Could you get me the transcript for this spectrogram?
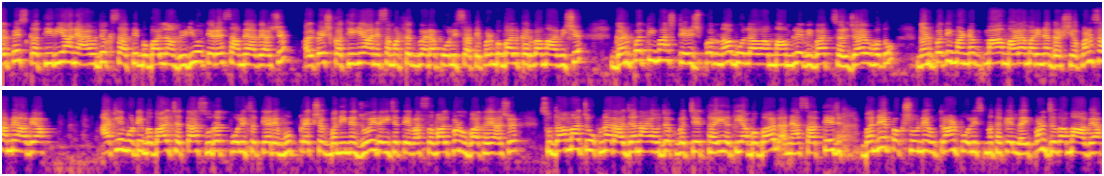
અલ્પેશ કથિરિયા અને આયોજક સાથે બબાલના વીડિયો ત્યારે સામે આવ્યા છે. અલ્પેશ કથિરિયા અને સમર્થક દ્વારા પોલીસ સાથે પણ બબાલ કરવામાં આવી છે. ગણપતિમાં સ્ટેજ પર ન બોલાવવા મામલે વિવાદ સર્જાયો હતો. ગણપતિ મંડપમાં મારામારીના દ્રશ્યો પણ સામે આવ્યા. આટલી મોટી બબાલ છતાં સુરત પોલીસ અત્યારે મુખ પ્રેક્ષક બનીને જોઈ રહી છે તેવા સવાલ પણ ઊભા થયા છે. સુદામા ચોકના રાજાના આયોજક વચ્ચે થઈ હતી આ બબાલ અને આ સાથે જ બંને પક્ષોને ઉત્તરાયણ પોલીસ મથકે લઈ પણ જવામાં આવ્યા.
